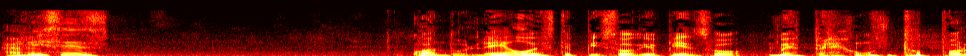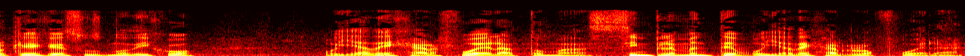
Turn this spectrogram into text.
A veces, cuando leo este episodio, pienso, me pregunto por qué Jesús no dijo, Voy a dejar fuera a Tomás, simplemente voy a dejarlo fuera.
